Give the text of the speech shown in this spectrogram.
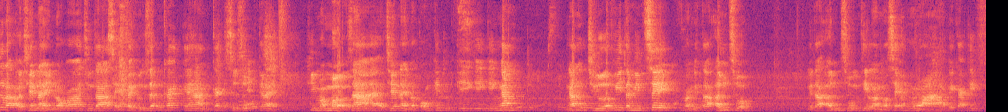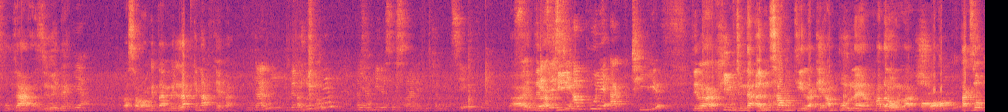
tức là ở trên này nó có chúng ta sẽ phải hướng dẫn khách cái hàng cách sử dụng cái này khi mà mở ra ấy, ở trên này nó có một cái cái cái, cái ngăn ngăn chứa vitamin C và người ta ấn xuống người ta ấn xuống thì là nó sẽ hòa với các cái phụ da ở dưới lên. Yeah. và sau đó người ta mới lắp cái nắp kia vào. Und dann, wir Also- drücken, also Ja. hier ist das reine Vitamin C. đấy tức là khi die Ampulle aktiv. tức là khi mà chúng ta ấn xong thì là cái ampul này bắt đầu là có tác dụng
